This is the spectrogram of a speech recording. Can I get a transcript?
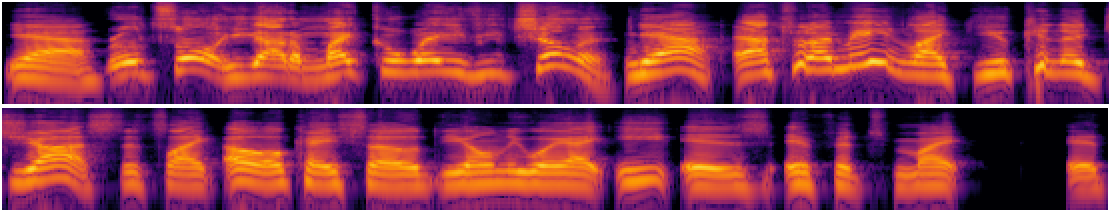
Yeah. Real talk. He got a microwave. He chilling. Yeah, that's what I mean. Like you can adjust. It's like, oh, okay, so the only way I eat is if it's my it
